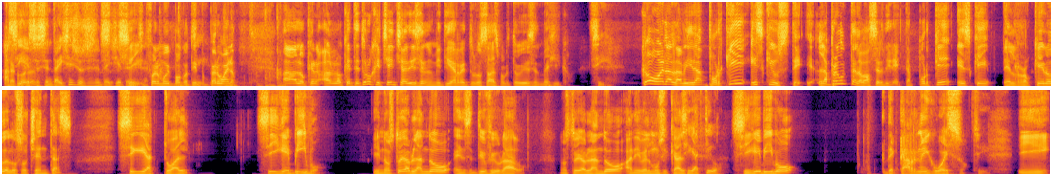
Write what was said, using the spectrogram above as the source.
Así es, acuerdas? 66 o 67. Sí, fue muy poco tiempo. Sí. Pero bueno, a lo, que, a lo que te truje chencha dicen en mi tierra y tú lo sabes porque tú vives en México. Sí. ¿Cómo era la vida? ¿Por qué es que usted, la pregunta la va a hacer directa, ¿por qué es que el rockero de los ochentas sigue actual, sigue vivo? Y no estoy hablando en sentido figurado, no estoy hablando a nivel musical. Sigue activo. Sigue vivo de carne y hueso. Sí. Y,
